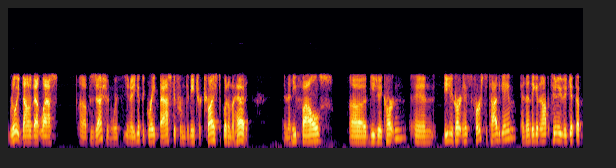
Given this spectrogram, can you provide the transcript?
really down to that last uh, possession with you know you get the great basket from D'Mitrik Trice to put him ahead, and then he fouls uh, DJ Carton, and DJ Carton hits first to tie the game, and then they get an opportunity to get that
